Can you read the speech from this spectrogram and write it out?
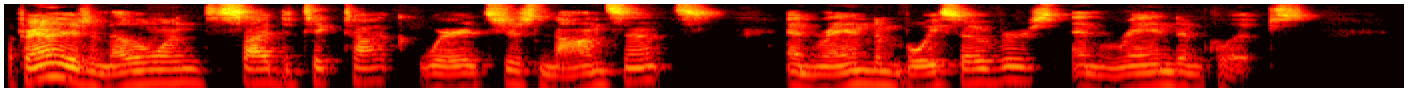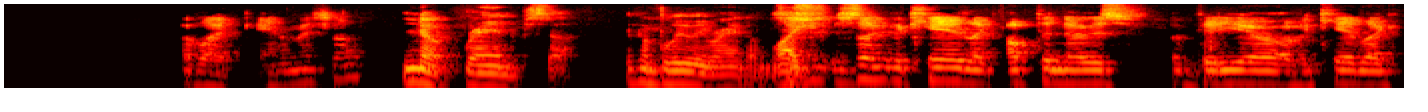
Apparently, there's another one side to TikTok where it's just nonsense and random voiceovers and random clips. of like anime stuff. No, random stuff. Completely random. Like Like just like the kid like up the nose a video of a kid like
